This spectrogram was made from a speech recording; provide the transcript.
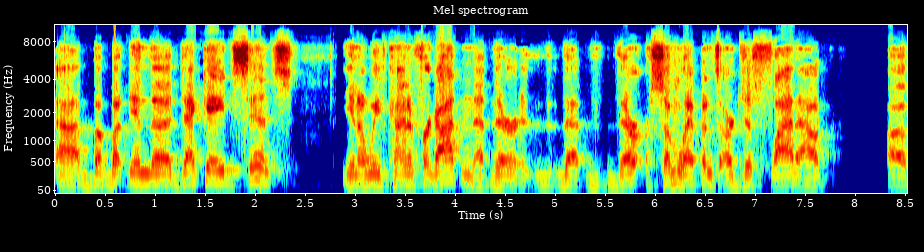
Uh, but but in the decades since, you know, we've kind of forgotten that there that there some weapons are just flat out, uh,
